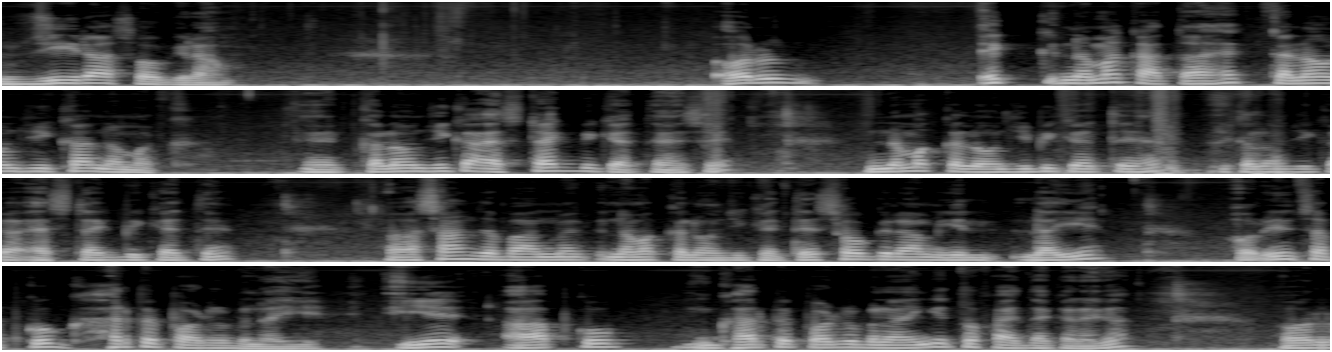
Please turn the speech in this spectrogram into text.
ज़ीरा सौ ग्राम। और एक नमक आता है, कलौंजी का नमक। कलौंजी का एस्टैक भी कहते हैं इसे। नमक कलौंजी भी कहते हैं, कलौंजी का एस्टैक भी कहते हैं। आसान ज़बान में नमक कलौंजी कहते हैं। सौ ग्राम ये लाइए और इन सबको घर पे पाउडर बनाइए। ये आपको घर पे पाउडर बनाएँगे तो फ़ायदा करेगा और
